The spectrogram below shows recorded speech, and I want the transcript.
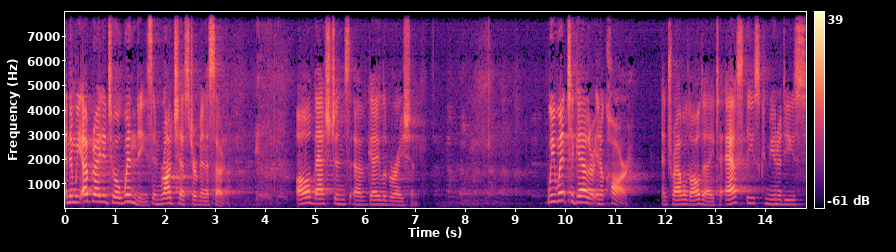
and then we upgraded to a Wendy's in Rochester, Minnesota. All bastions of gay liberation. We went together in a car and traveled all day to ask these communities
